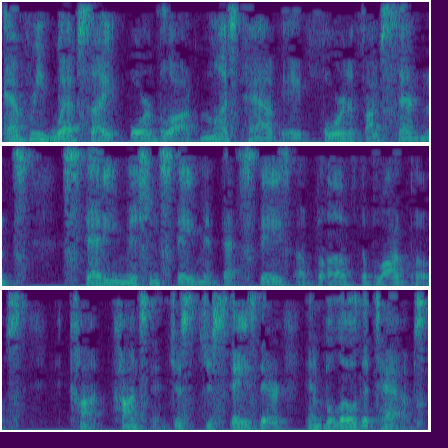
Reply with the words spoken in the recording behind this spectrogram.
Every website or blog must have a four to five sentence steady mission statement that stays above the blog post, Con- constant, just just stays there and below the tabs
